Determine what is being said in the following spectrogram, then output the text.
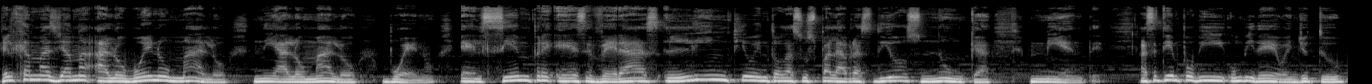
Él jamás llama a lo bueno malo ni a lo malo bueno. Él siempre es veraz, limpio en todas sus palabras. Dios nunca miente. Hace tiempo vi un video en YouTube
